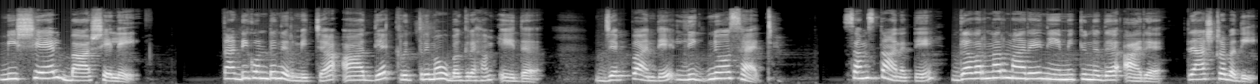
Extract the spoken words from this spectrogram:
Michelle Bachelet. തടി കൊണ്ട് നിർമ്മിച്ച ആദ്യ കൃത്രിമ ഉപഗ്രഹം ഏത്? ജപ്പാന്റെ ലിഗ്നോസാറ്റ്. സംസ്ഥാനത്തെ ഗവർണർമാരെ നിയമിക്കുന്നത് ആര്? രാഷ്ട്രപതി.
